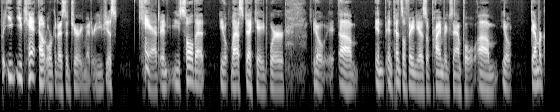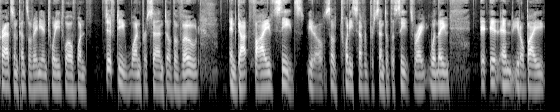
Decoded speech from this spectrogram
But you, you can't out organize a gerrymander. You just can't. And you saw that you know last decade where you know um, in in Pennsylvania as a prime example. Um, you know Democrats in Pennsylvania in 2012 won 51 percent of the vote and got five seats. You know, so 27 percent of the seats. Right when they it, it, and you know by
